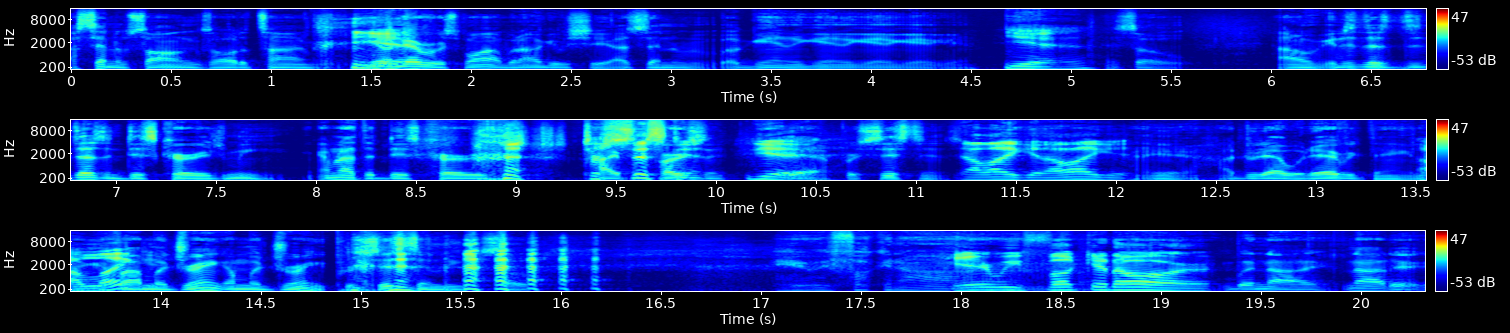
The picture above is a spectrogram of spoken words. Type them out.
I send him songs all the time. He'll Yeah. never respond, but I don't give a shit. I send him again, again, again, again, again. Yeah, And so I don't. It, does, it doesn't discourage me. I'm not the discouraged type of person. Yeah. persistence. I like it. I like it. Yeah, I do that with everything. I Like, like if I'm it. a drink, I'm a drink persistently. so here we fucking are. Here we fucking are. But nah, nah, they're-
